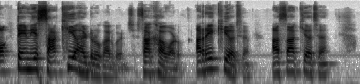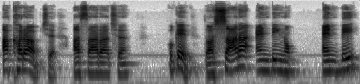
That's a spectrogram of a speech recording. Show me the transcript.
ઓક્ટેન એ શાખીય હાઇડ્રોકાર્બન છે, શાખાવાળો. આ રેખીય છે, આ શાખ્ય છે, આ ખરાબ છે, આ સારા છે. ઓકે તો આ સારા એન્ટી નો એન્ટી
